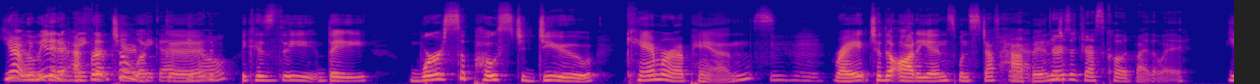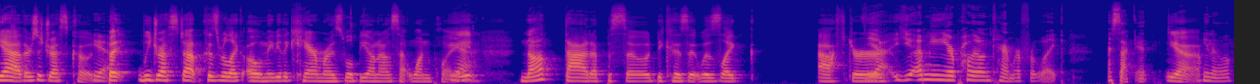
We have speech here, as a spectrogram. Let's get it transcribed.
Yeah, know, we made an effort to look makeup, good you know? because they they were supposed to do camera pans, mm-hmm. right, to the audience when stuff happened. there's a dress code, by the way. yeah, there's a dress code, Yeah. but we dressed up because we're like, oh, maybe the cameras will be on us at one point. Yeah. Not that episode because it was like after. Yeah, you, I mean, you're probably on camera for like a second, yeah. you know.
